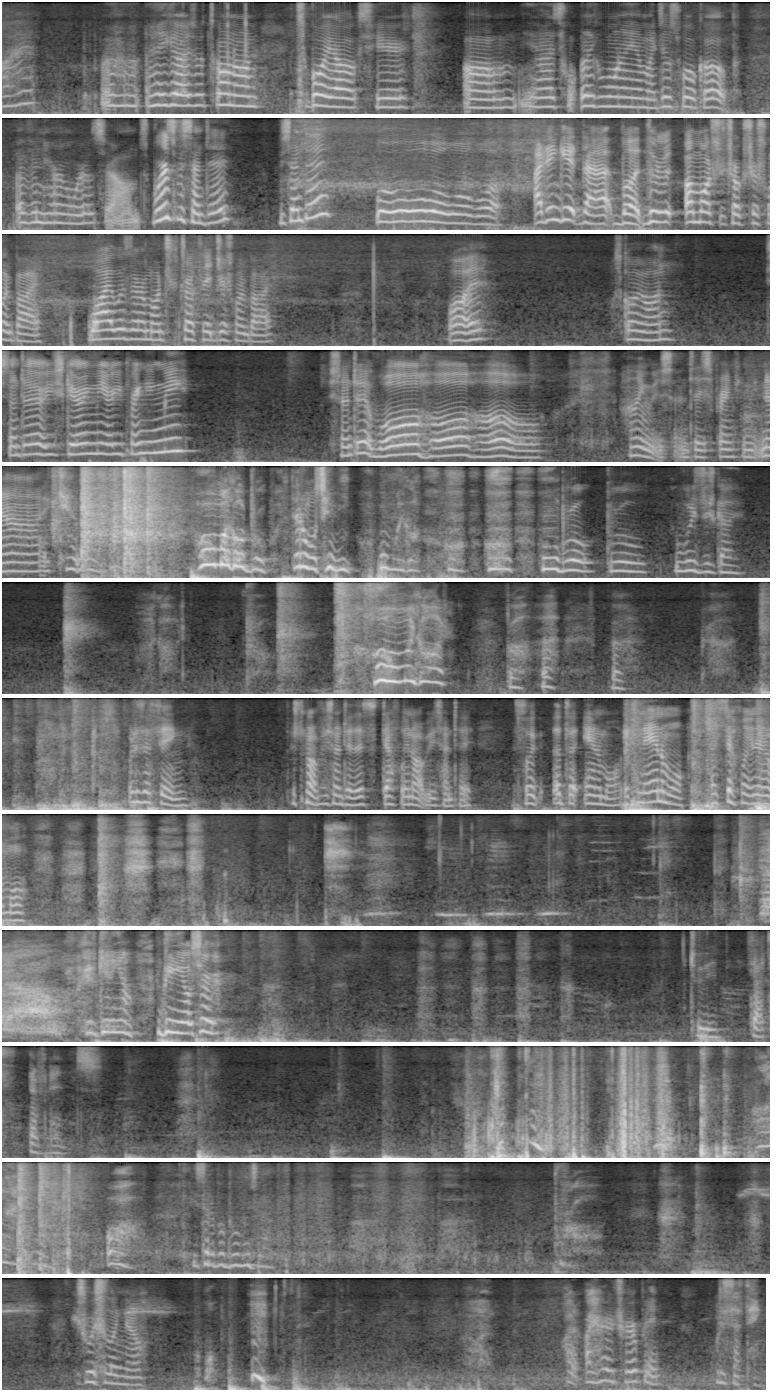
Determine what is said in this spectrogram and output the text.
What? Uh, hey guys, what's going on? It's your boy Alex here. Um, yeah, it's like 1 a.m. I just woke up. I've been hearing weird sounds. Where's Vicente? Vicente? Whoa, whoa, whoa, whoa, whoa. I didn't get that, but there a monster truck just went by. Why was there a monster truck that just went by? Why? What's going on? Vicente, are you scaring me? Are you pranking me? Vicente? Whoa, ho, ho. I think Vicente's pranking me. Nah, it can't be. Oh my god, bro. That almost hit me. Oh my god. Oh, oh, oh bro, bro. What is this guy? Oh my god. Bro. Oh my god. Bro, uh, bro. bro. Oh my god. What is that thing? That's not Vicente. That's definitely not Vicente. It's like, that's an animal. It's an animal. That's definitely an animal. Okay, I'm getting out. I'm getting out, sir. Dude, that's evidence. Oh, he set up a booby trap. Bro. He's whistling now. I, heard chirping. What is that thing?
